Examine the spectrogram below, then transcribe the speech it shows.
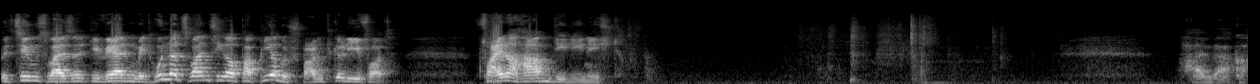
beziehungsweise die werden mit 120er Papier bespannt geliefert. Feiner haben die die nicht. Heimwerker.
